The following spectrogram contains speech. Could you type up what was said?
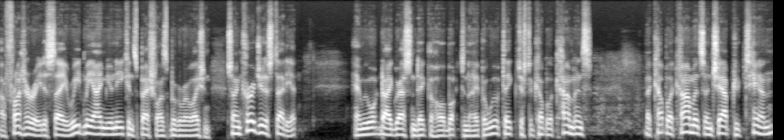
effrontery to say, Read me, I'm unique and special. That's the book of Revelation. So I encourage you to study it. And we won't digress and take the whole book tonight, but we'll take just a couple of comments. A couple of comments on chapter 10,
